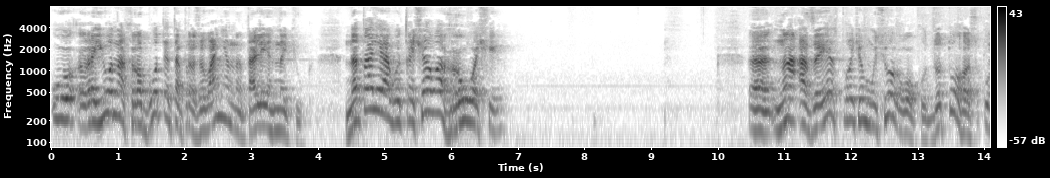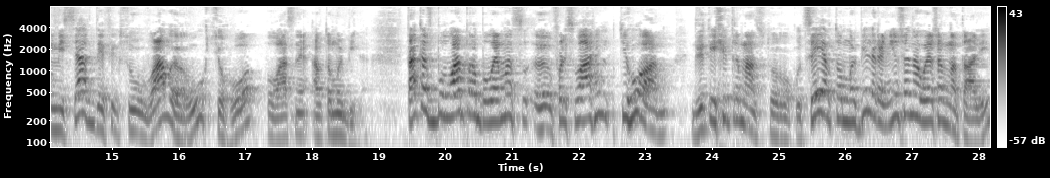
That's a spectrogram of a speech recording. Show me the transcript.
у районах роботи та проживання Наталії Гнатюк. Наталія витрачала гроші е, на АЗС протягом усього року. До того ж, у місцях, де фіксували рух цього власне автомобіля. Також була проблема з е, Volkswagen Tiguan 2013 року. Цей автомобіль раніше належав Наталії,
